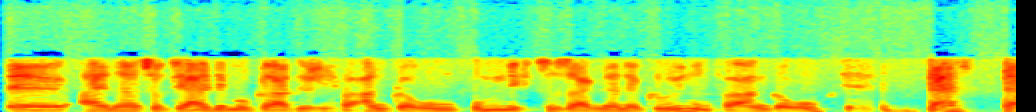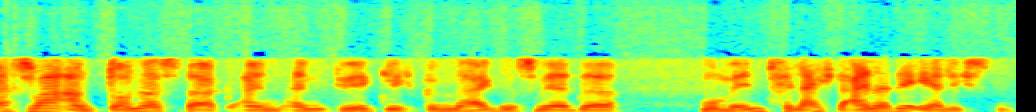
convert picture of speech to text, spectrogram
einer sozialdemokratischen Verankerung, um nicht zu sagen einer grünen Verankerung. Das, das war am Donnerstag ein, ein wirklich bemerkenswerter Moment vielleicht einer der ehrlichsten.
